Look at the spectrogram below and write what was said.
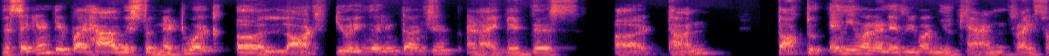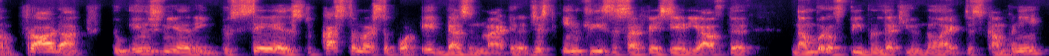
The second tip I have is to network a lot during your internship, and I did this a ton. Talk to anyone and everyone you can, right from product to engineering to sales to customer support. It doesn't matter. Just increase the surface area of the number of people that you know at this company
